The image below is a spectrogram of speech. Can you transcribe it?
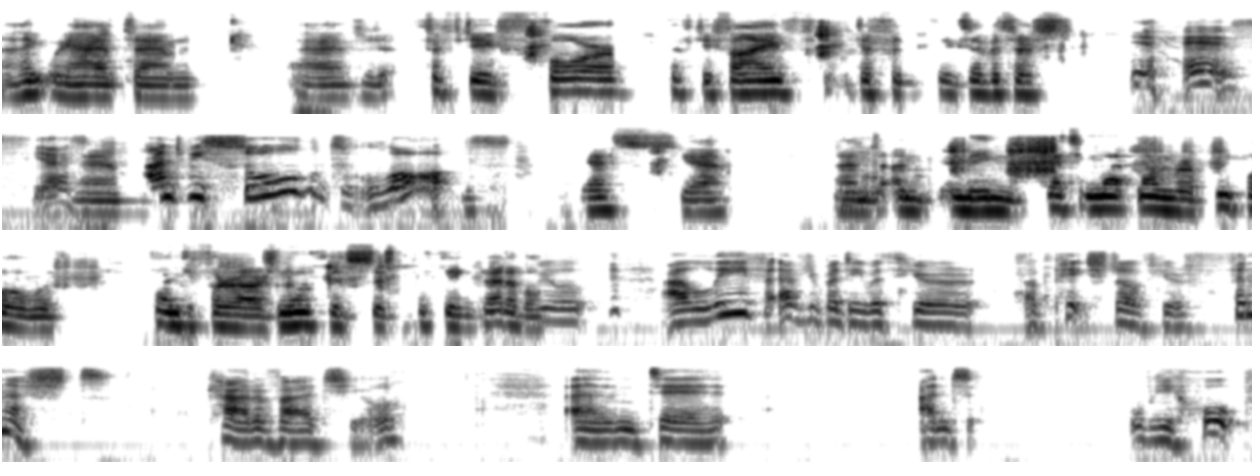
I think we had um, uh, 54, 55 different exhibitors. Yes, yes. Um, And we sold lots. yes, yeah, and and I mean getting that number of people with 24 hours notice is pretty incredible. We'll, I'll leave everybody with your a picture of your finished Caravaggio, and uh, and we hope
